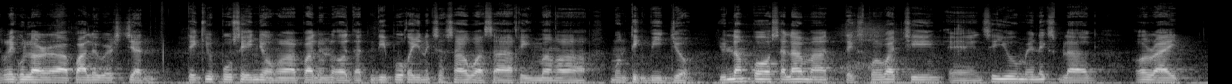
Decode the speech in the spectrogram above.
regular ah, followers dyan. Thank you po sa inyong uh, panunood at hindi po kayo nagsasawa sa aking mga munting video. Yun lang po, salamat. Thanks for watching and see you my next vlog. Alright.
